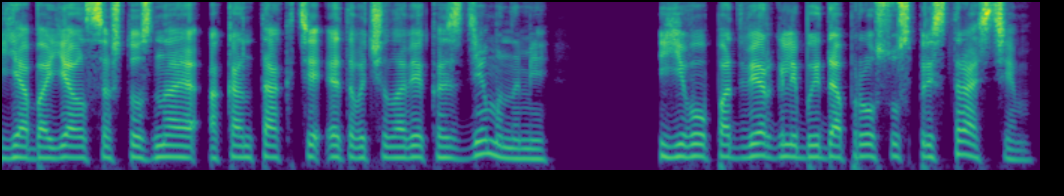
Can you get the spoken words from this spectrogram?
Я боялся, что, зная о контакте этого человека с демонами, его подвергли бы допросу с пристрастием.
